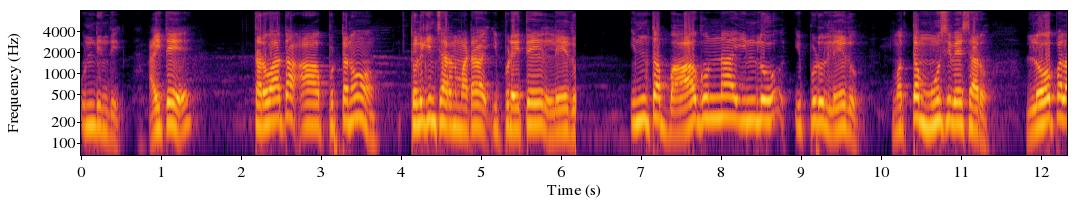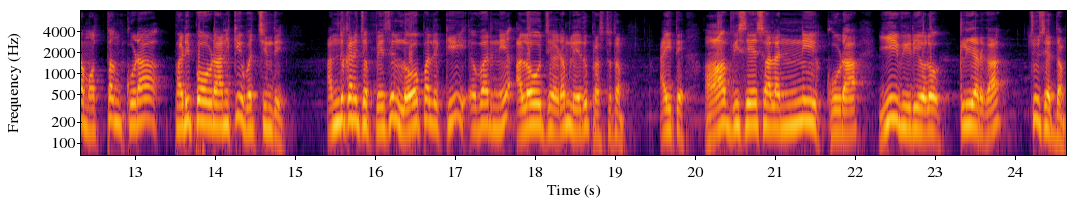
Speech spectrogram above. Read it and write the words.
ఉండింది. అయితే తర్వాత ఆ పుట్టను తొలగించారనమాట ఇప్పుడైతే లేదు. ఇంత బాగున్న ఇండ్లు ఇప్పుడు లేదు. మొత్తం మూసివేశారు. లోపల మొత్తం కూడా పడిపోవడానికి వచ్చింది. అందుకని చెప్పేసి లోపలికి ఎవరిని అలౌ చేయడం లేదు ప్రస్తుతం. అయితే ఆ విశేషాలన్నీ కూడా ఈ వీడియోలో క్లియర్గా చూసేద్దాం.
